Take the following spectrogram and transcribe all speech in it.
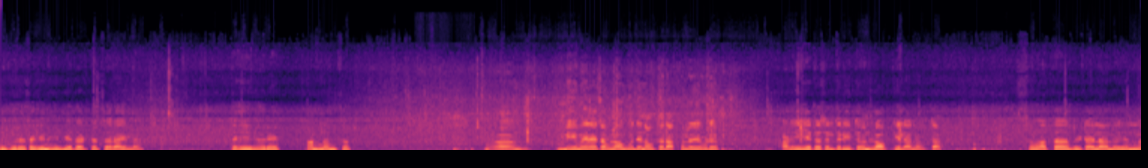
गुरं सगळी नेली आहेत वाटतं चरायला. तर हे घर आहे अण्णांचं. मे महिन्याच्या ब्लॉगमध्ये नव्हतं दाखवलं एवढं. आणि येत असेल तर इथं ब्लॉग केला नव्हता. सो आता भेटायला आलो यांना.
